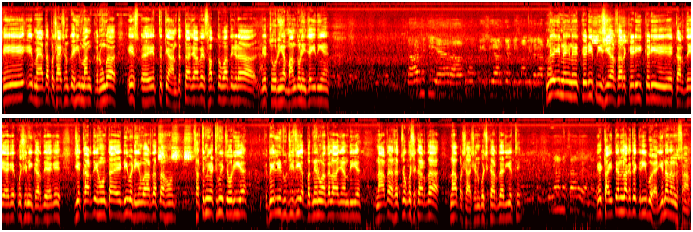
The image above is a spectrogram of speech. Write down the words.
ਤੇ ਇਹ ਮੈਂ ਤਾਂ ਪ੍ਰਸ਼ਾਸਨ ਤੋਂ ਇਹੀ ਮੰਗ ਕਰੂੰਗਾ ਇਸ ਇਹ ਤੇ ਧਿਆਨ ਦਿੱਤਾ ਜਾਵੇ ਸਭ ਤੋਂ ਵੱਧ ਜਿਹੜਾ ਜਿਹੜੀਆਂ ਚੋਰੀਆਂ ਬੰਦ ਹੋਣੀ ਚਾਹੀਦੀਆਂ। ਕਾਰਨ ਕੀ ਹੈ? ਰਾਤ ਨੂੰ ਪੀਸੀਆਰ ਦੀਆਂ ਟੀਮਾਂ ਵੀ ਲਗਾਤਾਰ ਨਹੀਂ ਜੀ ਨਹੀਂ ਨਹੀਂ ਕਿਹੜੀ ਪੀਸੀਆਰ ਸਰ ਕਿਹੜੀ ਕਿਹੜੀ ਇਹ ਕਰਦੇ ਹੈਗੇ ਕੁਝ ਨਹੀਂ ਕਰਦੇ ਹੈਗੇ। ਜੇ ਕਰਦੇ ਹੋਣ ਤਾਂ ਐਡੀ ਵੱਡੀਆਂ ਵਾਰਦਾਤਾਂ ਹੋਣ। ਸੱਤਵੀਂ ਅੱਠਵੀਂ ਚੋਰੀ ਹੈ। ਪਹਿਲੀ ਦੂਜੀ ਸੀ ਬੰਦੇ ਨੂੰ ਅਕਲ ਆ ਜਾਂਦੀ ਹੈ। ਨਾ ਤਾਂ ਐਸਐਚਓ ਕੁਝ ਕਰਦਾ ਨਾ ਪ੍ਰਸ਼ਾਸਨ ਕੁਝ ਕਰਦਾ ਜੀ ਇੱਥੇ। ਕਿੰਨਾ ਨੁਕਸਾਨ ਹੋਇਆ ਇਹ 2.5 ਲੱਖ ਦੇ ਕਰੀਬ ਹੋਇਆ ਜੀ ਇਹਨਾਂ ਦਾ ਨੁਕਸਾਨ।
